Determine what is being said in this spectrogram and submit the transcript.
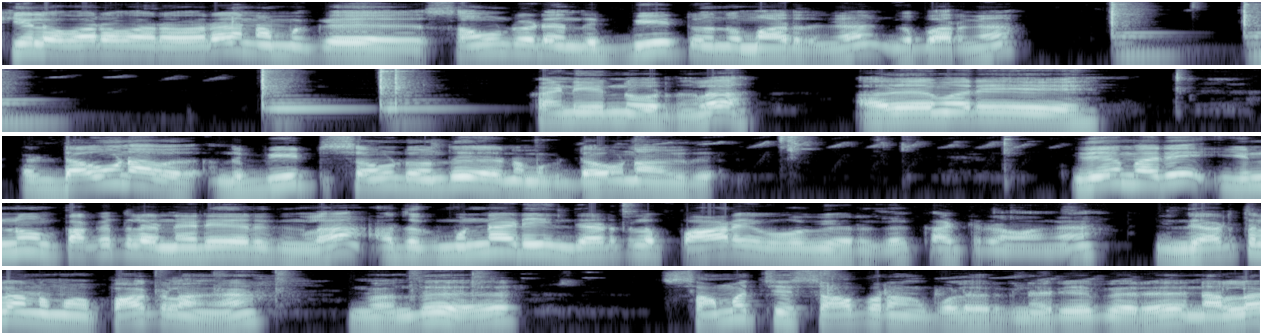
கீழே வர வர வர நமக்கு சவுண்டோட அந்த பீட் வந்து மாறுதுங்க. இங்கே பாருங்க. கண்ணீர்னு வருதுங்களா? அதே மாதிரி டவுன் ஆகுது. அந்த பீட் சவுண்டு வந்து நமக்கு டவுன் ஆகுது. இதே மாதிரி இன்னும் பக்கத்தில் நிறைய இருக்குங்களா? அதுக்கு முன்னாடி இந்த இடத்துல பாறை ஓவியம் இருக்குது காட்டிடுவாங்க இந்த இடத்துல நம்ம பார்க்கலாங்க. இங்கே வந்து சமைச்சு சாப்பிட்றாங்க போல இருக்கு நிறைய பேர். நல்லா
